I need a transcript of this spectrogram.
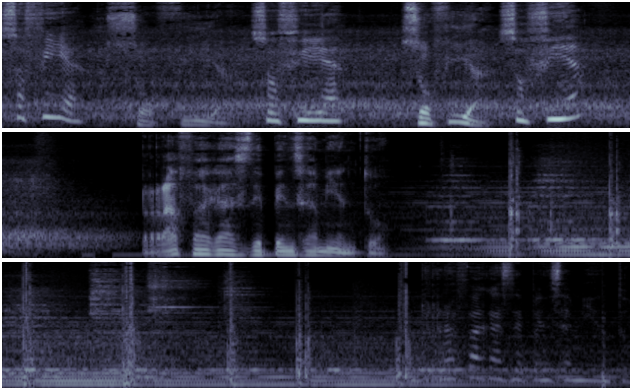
Sofía. Sofía. Sofía. Sofía. Sofía. Ráfagas de pensamiento. Ráfagas de pensamiento.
